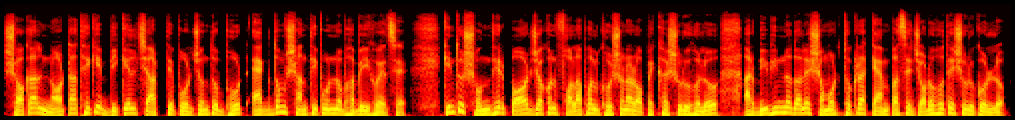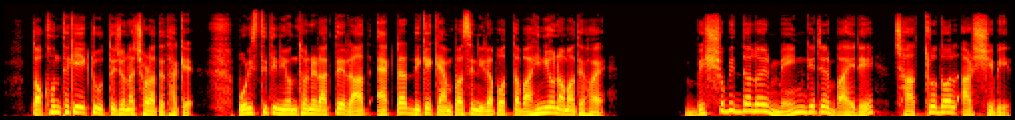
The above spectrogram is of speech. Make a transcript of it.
সকাল নটা থেকে বিকেল চারটে পর্যন্ত ভোট একদম শান্তিপূর্ণভাবেই হয়েছে। কিন্তু সন্ধ্যের পর যখন ফলাফল ঘোষণার অপেক্ষা শুরু হলো আর বিভিন্ন দলের সমর্থকরা ক্যাম্পাসে জড়ো হতে শুরু করল তখন থেকে একটু উত্তেজনা ছড়াতে থাকে। পরিস্থিতি নিয়ন্ত্রণে রাখতে রাত একটার দিকে ক্যাম্পাসে নিরাপত্তা বাহিনীও নামাতে হয়। বিশ্ববিদ্যালয়ের মেইন গেটের বাইরে ছাত্রদল আর শিবির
